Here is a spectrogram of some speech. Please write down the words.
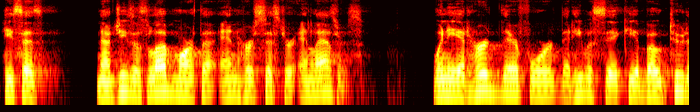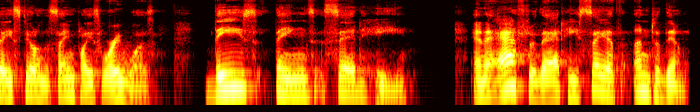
he says, Now Jesus loved Martha and her sister and Lazarus. When he had heard, therefore, that he was sick, he abode two days still in the same place where he was. These things said he, and after that he saith unto them,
